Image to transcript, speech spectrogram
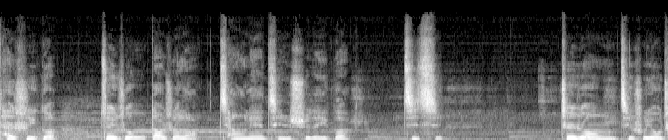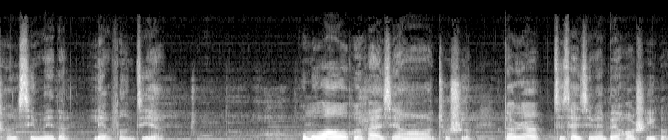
它是一个最终导致了强烈情绪的一个机器。这种技术又称行为的链缝结。我们往往会发现啊，就是。当然，自残行为背后是一个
